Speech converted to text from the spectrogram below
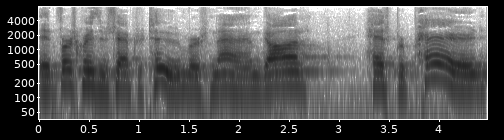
in 1 Corinthians chapter 2, verse 9, God has prepared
